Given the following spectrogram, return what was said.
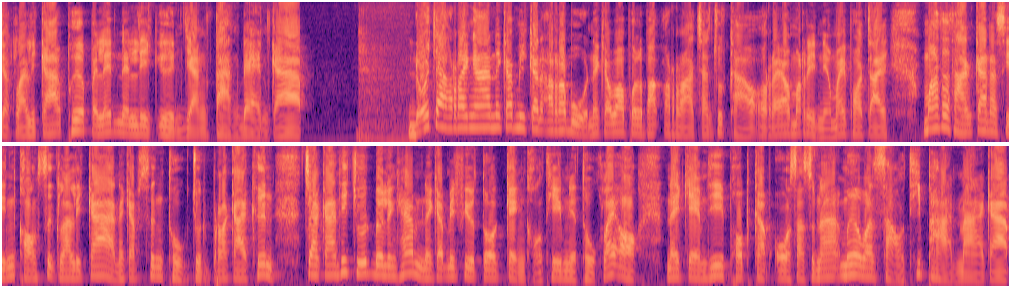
จากลาลิกาเพื่อไปเล่นในลีกอื่นอย่างต่างแดนครับ โดยจากรายงานนะครับมีการระบุนะครับว่าพลพรรคราชันชุดขาวเรอัลมาดริดเนี่ยไม่พอใจ มาตรฐานการตัดสินของศึกลาลิก้านะครับซึ่งถูกจุดประกายขึ้น จากการที่จูดเบลลิงแฮมนะครับมิดฟิลด์ตัวเก่งของทีมเนี่ยถูกไล่ออกในเกมที่พบกับโอซาซูนาเมื่อวันเสาร์ที่ผ่านมาครับ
